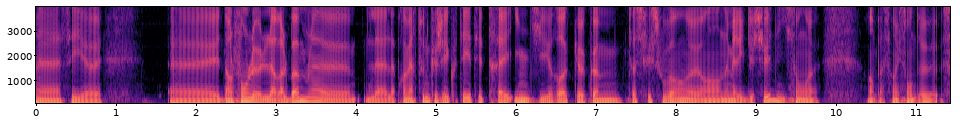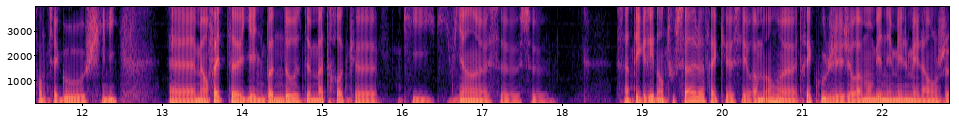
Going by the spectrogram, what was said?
Euh, c'est dans le fond le- leur album là, la, première tune que j'ai écoutée était très indie rock comme ça se fait souvent en Amérique du Sud. Ils sont en passant ils sont de Santiago au Chili. Mais en fait, il y a une bonne dose de mat rock qui, vient s'intégrer dans tout ça. Là, que c'est vraiment très cool. J'ai, vraiment bien aimé le mélange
